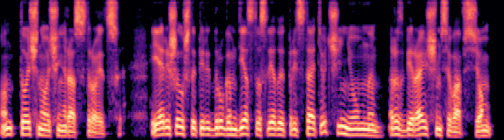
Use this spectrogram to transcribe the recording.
он точно очень расстроится. я решил, что перед другом детства следует предстать очень умным, разбирающимся во всем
